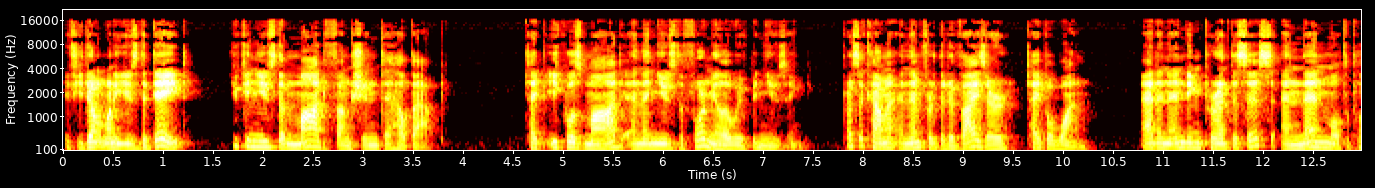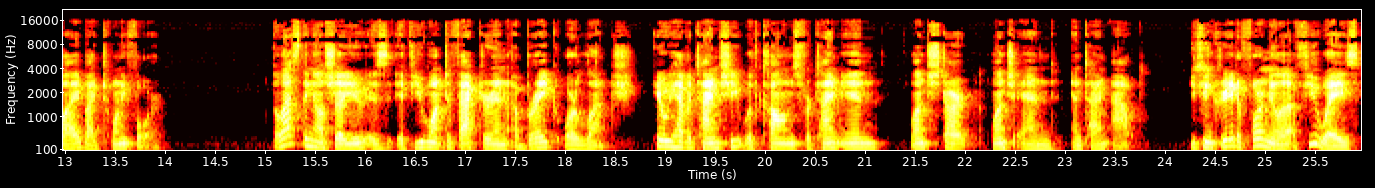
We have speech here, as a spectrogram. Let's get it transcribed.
If you don't want to use the date, you can use the mod function to help out. Type equals mod and then use the formula we've been using. Press a comma and then for the divisor, type a 1. Add an ending parenthesis and then multiply by 24. The last thing I'll show you is if you want to factor in a break or lunch. Here we have a timesheet with columns for time in, lunch start, lunch end, and time out. You can create a formula a few ways,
